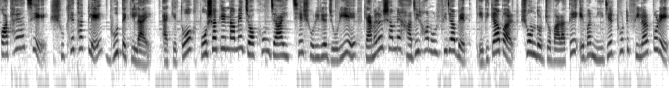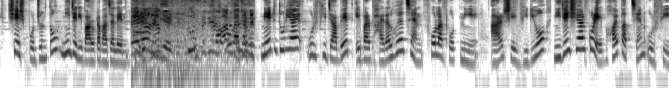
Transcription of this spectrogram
কথায় আছে সুখে থাকলে ভূতে কিলায়। একে তো পোশাকের নামে যখন যা ইচ্ছে শরীরে জড়িয়ে ক্যামেরার সামনে হাজির হন উর্ফি জাবেদ। এদিকে আবার সৌন্দর্য বাড়াতে এবার নিজের ঠোঁটে ফিলার করে শেষ পর্যন্ত নিজেরই বারোটা বাজালেন। নেট দুনিয়ায় উর্ফি জাবেদ এবার ভাইরাল হয়েছেন ফোলা ঠোঁট নিয়ে। আর সেই ভিডিও নিজেই শেয়ার করে ভয় পাচ্ছেন উর্ফি।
